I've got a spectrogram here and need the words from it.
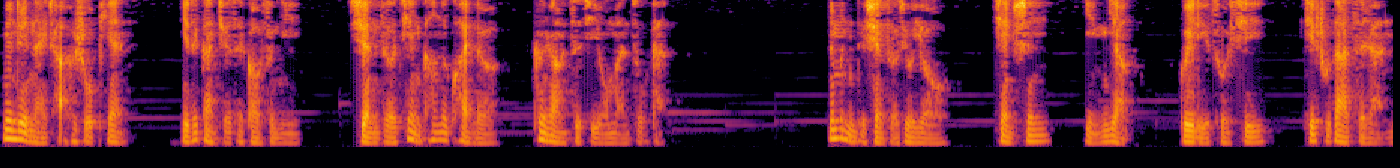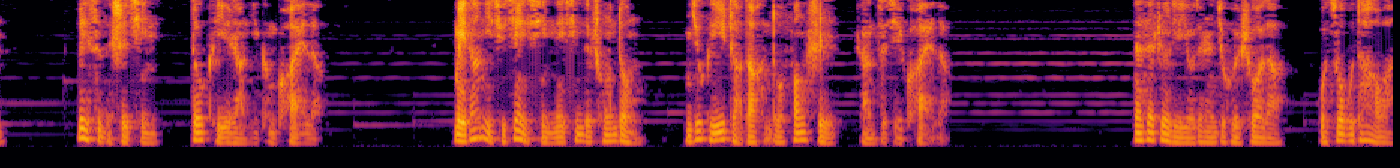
面对奶茶和薯片，你的感觉在告诉你，选择健康的快乐更让自己有满足感。那么你的选择就有健身、营养、规律作息、接触大自然，类似的事情都可以让你更快乐。每当你去践行内心的冲动，你就可以找到很多方式。让自己快乐。那在这里，有的人就会说了：“我做不到啊。”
